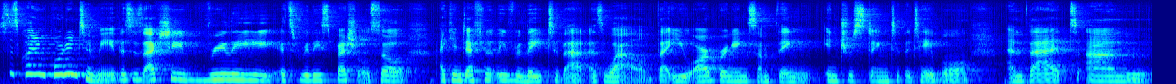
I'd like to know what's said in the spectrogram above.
this is quite important to me. This is actually really, it's really special. So I can definitely relate to that as well, that you are bringing something interesting to the table and that, um,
